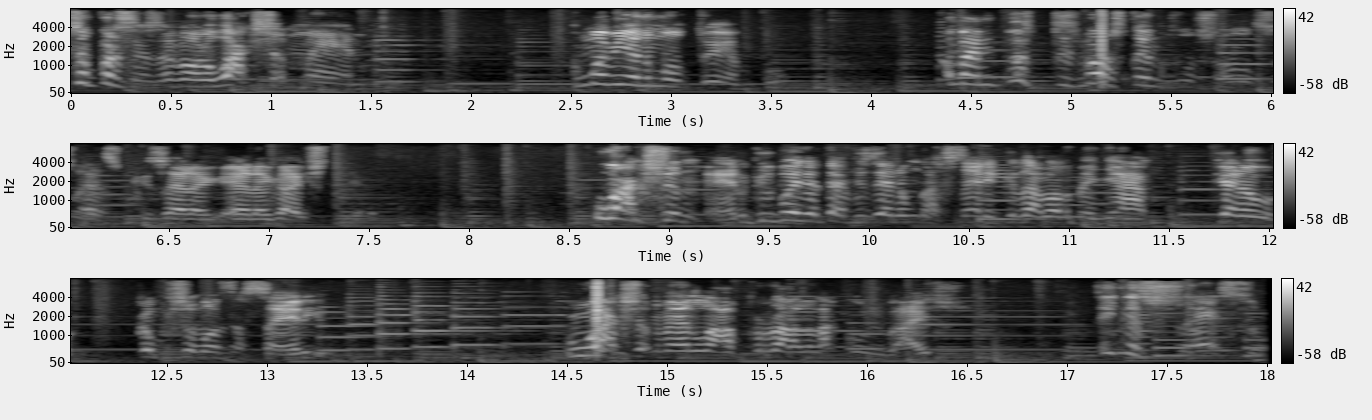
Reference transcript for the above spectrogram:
se aparecesse agora o Action Man, como havia no meu tempo, oh, mano, nós, temos um sucesso que isso era, era gajo ter. O Action Man, que depois até fizeram uma série que dava de manhã, que era com pessoas a sério. O Action Man lá porrada lá com os gajos. Tinha sucesso.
